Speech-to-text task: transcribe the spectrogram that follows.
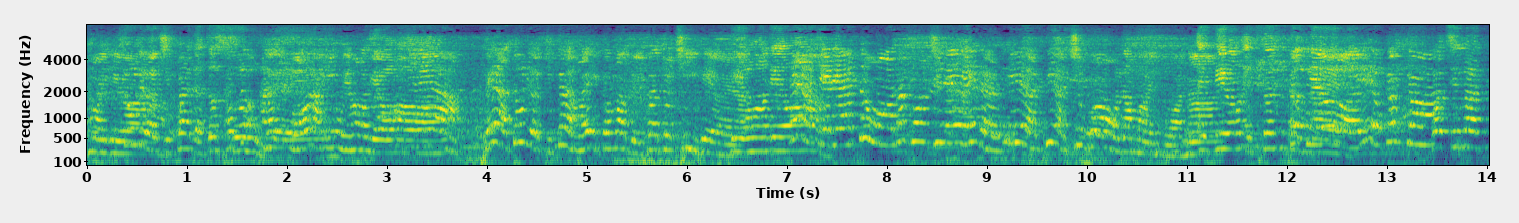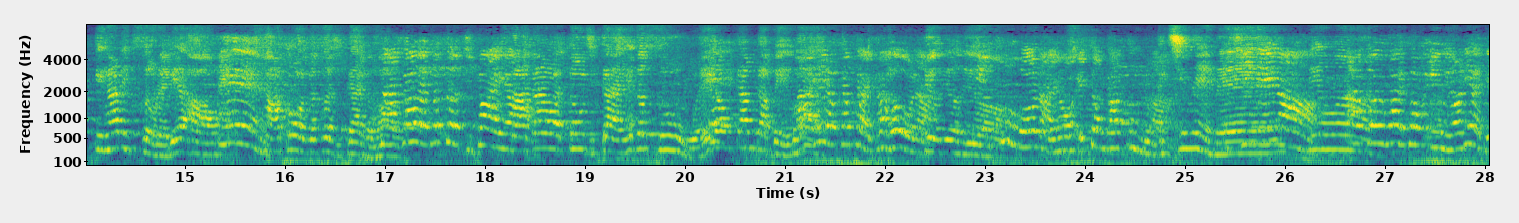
看到？拄了一摆就做师傅哎，无啦，因为吼，对啊，嘿啊，拄了一摆，可以感觉袂发做刺激的对啊对啊。嘿啊，日日拄哦，咱讲真诶，迄个，迄个，你若唱歌哦，人嘛会烦啊。会对，会真的对呢。迄个感觉。我即摆今仔日做了了后，三个月搁做一届就好。三个月搁做一摆啊。三个月拄一届，迄个师傅，迄种感觉袂歹。啊，迄个感觉会较好啦。对对对。久无来吼，会冻较久啦。会真诶呢。真诶啦。对啊。啊，所以我讲，因为吼，你若定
